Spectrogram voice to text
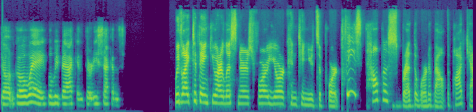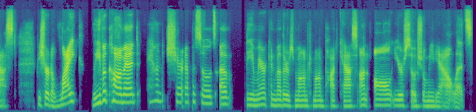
Don't go away. We'll be back in 30 seconds. We'd like to thank you, our listeners, for your continued support. Please help us spread the word about the podcast. Be sure to like, leave a comment, and share episodes of the American Mothers Mom to Mom podcast on all your social media outlets.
